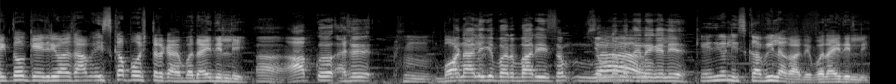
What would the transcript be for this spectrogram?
एक तो केजरीवाल साहब इसका पोस्टर का है? बधाई दिल्ली। हाँ आपको ऐसे हम्म, मनाली की बर्फबारी सब यमुना में देने के लिए। केजरीवाल इसका भी लगा दे बधाई दिल्ली।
